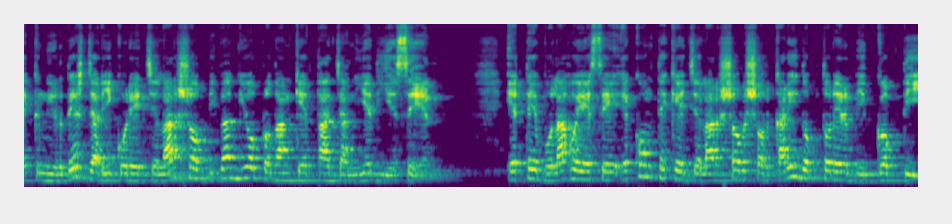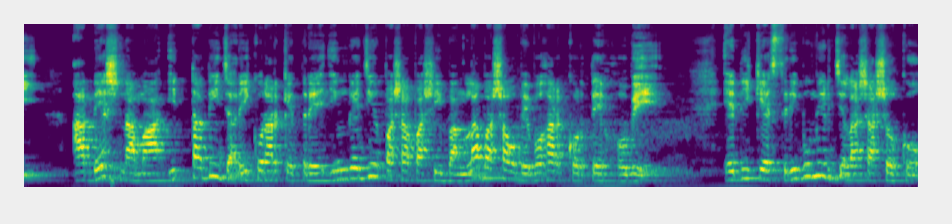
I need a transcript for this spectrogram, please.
এক নির্দেশ জারি করে জেলার সব বিভাগীয় প্রধানকে তা জানিয়ে দিয়েছেন। এতে বলা হয়েছে, এখন থেকে জেলার সব সরকারি দপ্তরের বিজ্ঞপ্তি, আদেশনামা ইত্যাদি জারি করার ক্ষেত্রে ইংরেজির পাশাপাশি বাংলা ভাষাও ব্যবহার করতে হবে। এদিকে শ্রীভূমির জেলা শাসকও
